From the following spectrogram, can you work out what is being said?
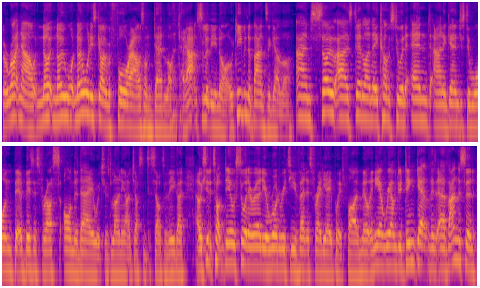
But right now, no no one no one is going with four hours on deadline day. Absolutely not. We're keeping the band together. And so as deadline day comes to an end, and again, just do one bit of business for us on the day, which was loaning out Justin to Celta Vigo. Uh, we see the top deal, saw there earlier, Rodri to Juventus for 88.5 mil. In the end, Real Madrid didn't get uh, Vanderson,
